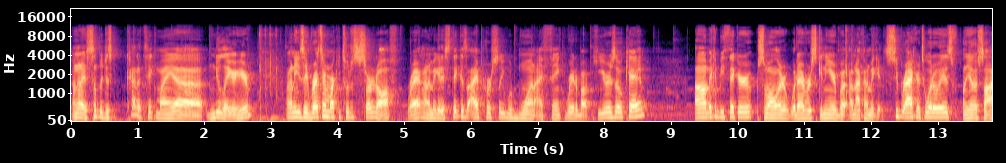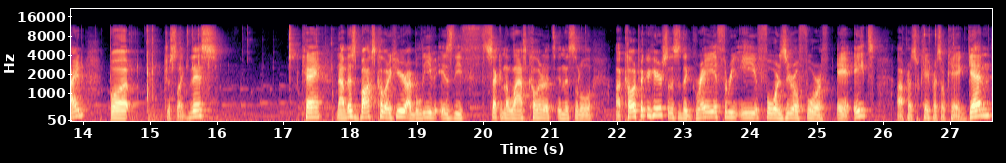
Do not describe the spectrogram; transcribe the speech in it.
I'm gonna simply just kind of take my uh, new layer here. I'm gonna use a rectangle marquee tool just to start it off, right? I'm gonna make it as thick as I personally would want. I think right about here is okay. Um, it can be thicker, smaller, whatever, skinnier, but I'm not gonna make it super accurate to what it is on the other side. But just like this. Okay, now this box color here, I believe is the second to last color that's in this little uh, color picker here. So this is the gray 3E4048. Uh, press OK, press OK again.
